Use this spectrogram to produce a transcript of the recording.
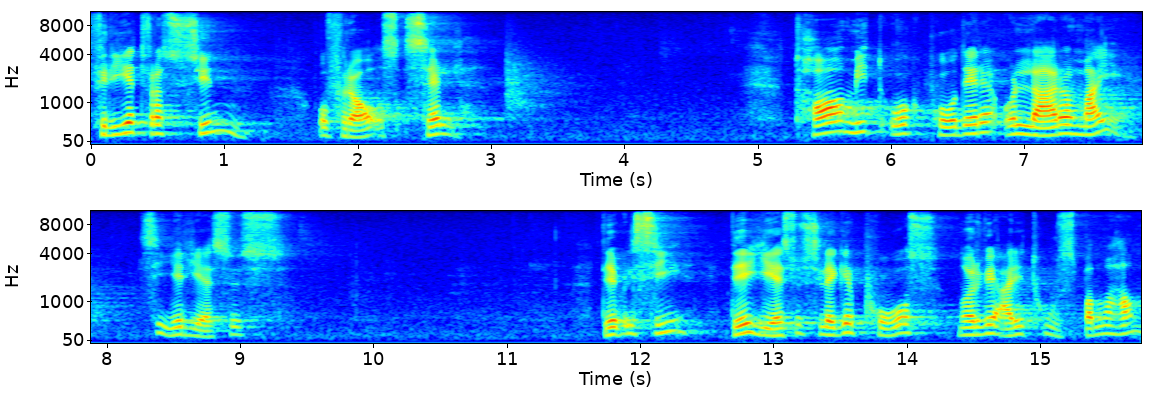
Frihet fra synd og fra oss selv. Ta mitt åk på dere og lær av meg, sier Jesus. Det vil si det Jesus legger på oss når vi er i tospann med Han.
